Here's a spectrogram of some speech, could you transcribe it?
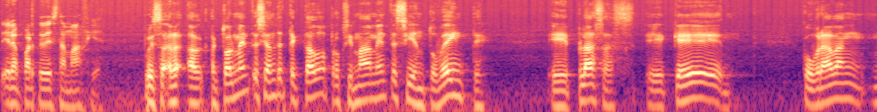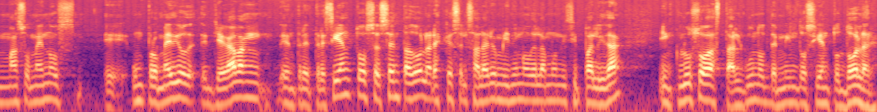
eran parte de esta mafia? Pues actualmente se han detectado aproximadamente 120 plazas que cobraban más o menos eh, un promedio, llegaban entre 360 dólares, que es el salario mínimo de la municipalidad, incluso hasta algunos de 1.200 dólares.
